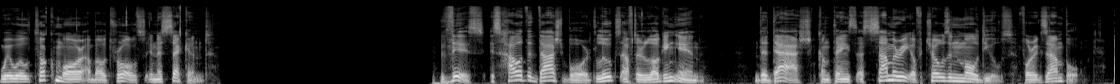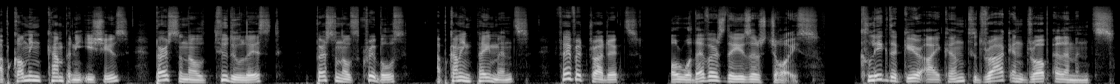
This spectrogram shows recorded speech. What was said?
We will talk more about roles in a second. This is how the dashboard looks after logging in. The dash contains a summary of chosen modules, for example, upcoming company issues, personal to-do list, personal scribbles, upcoming payments, favorite projects, or whatever's the user's choice. Click the gear icon to drag and drop elements.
